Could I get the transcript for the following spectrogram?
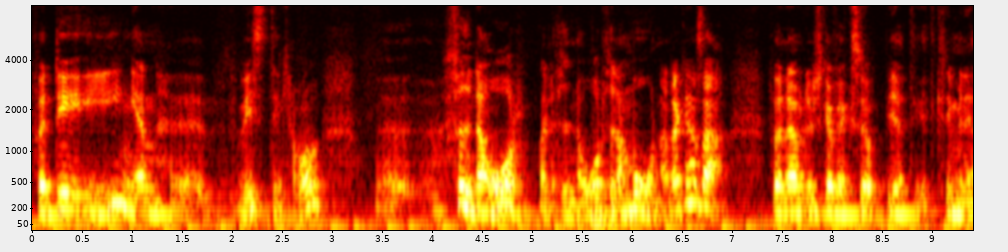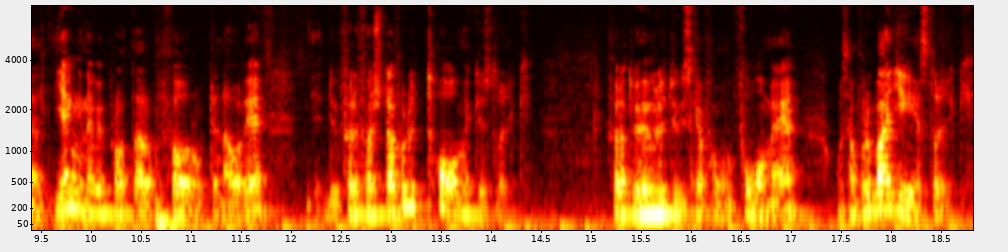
För det är ingen, eh, visst det kan vara Eh, fina år, eller fina år, fina månader kan jag säga. För när du ska växa upp i ett, ett kriminellt gäng när vi pratar förorterna och det. Du, för det första får du ta mycket stryk. För att du överhuvudtaget ska få, få vara med. Och sen får du bara ge stryk.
